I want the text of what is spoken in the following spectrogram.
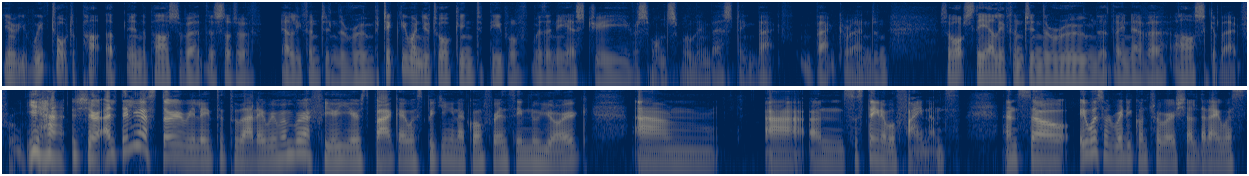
you know, we've talked in the past about the sort of elephant in the room, particularly when you're talking to people with an ESG, responsible investing back, background. And so, what's the elephant in the room that they never ask about from? Yeah, sure. I'll tell you a story related to that. I remember a few years back, I was speaking in a conference in New York. Um, uh, on sustainable finance. And so it was already controversial that I was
